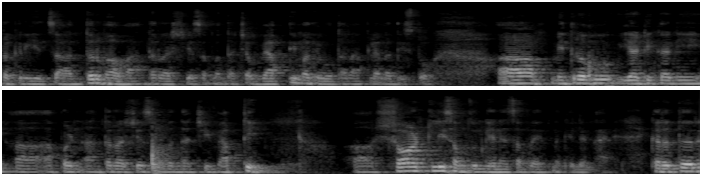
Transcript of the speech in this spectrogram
प्रक्रियेचा अंतर्भाव हा आंतरराष्ट्रीय संबंधाच्या व्याप्तीमध्ये होताना आपल्याला दिसतो. मित्र हो या ठिकाणी आपण आंतरराष्ट्रीय संबंधाची व्याप्ती शॉर्टली समजून घेण्याचा प्रयत्न केलेला आहे. खरं तर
